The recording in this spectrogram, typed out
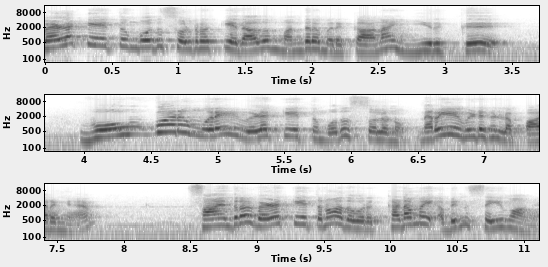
விளக்கேத்தும் போது சொல்றதுக்கு ஏதாவது மந்திரம் இருக்கானா இருக்கு. ஒவ்வொரு முறை விளக்கேத்தும் போது சொல்லணும். நிறைய வீடுகள்ல பாருங்க. சாயந்தரம் விளக்கேற்றணும் அதை ஒரு கடமை அப்படின்னு செய்வாங்க.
